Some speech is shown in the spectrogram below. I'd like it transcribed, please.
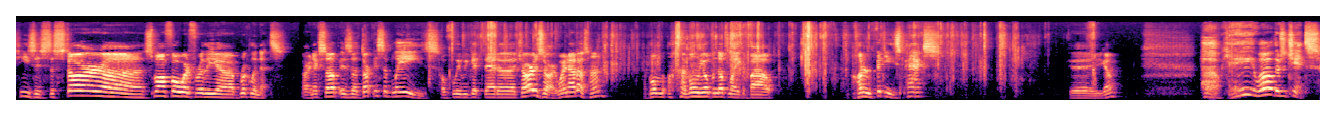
Jesus, the star uh, small forward for the uh, Brooklyn Nets. All right, next up is uh, Darkness Ablaze. Hopefully we get that uh, Charizard. Why not us, huh? I've, only, I've only opened up like about 150 of these packs. There you go. Okay, well, there's a chance.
